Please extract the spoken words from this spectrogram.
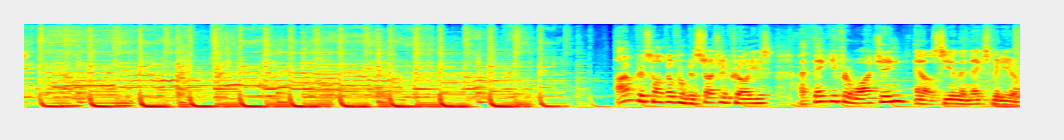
I'm Chris Hunko from Construction Cronies. I thank you for watching, and I'll see you in the next video.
